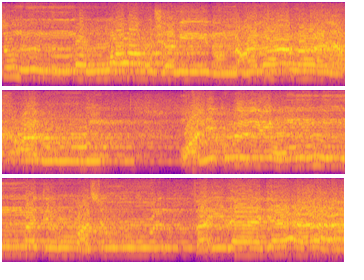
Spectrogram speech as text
ثم الله شهيد على ما يفعلون. ولكل أمة رسول. فإذا جاء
